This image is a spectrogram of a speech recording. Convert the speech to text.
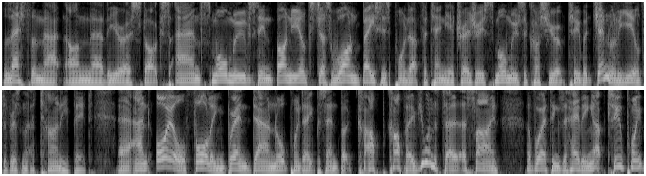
less than that on uh, the Euro Stoxx, and small moves in bond yields, just one basis point up for 10 year treasuries. Small moves across Europe, too, but generally yields have risen a tiny bit. Uh, and oil falling, Brent down 0.8%. But copper, if you want a, a sign of where things are heading, up 2.3%,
